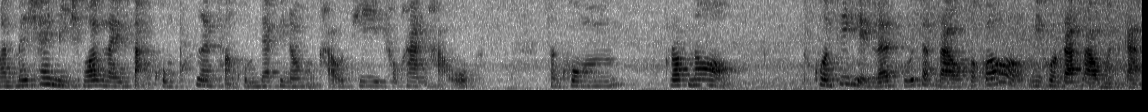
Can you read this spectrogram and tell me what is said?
มันไม่ใช่มีเฉพาะในสังคมเพื่อนสังคมญาติพี่น้องของเขาที่เข้าข้างเขา สังคมรอบนอก คนที่เห็นและรู้จักเราเขาก็มีคนรักเราเหมือนกัน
